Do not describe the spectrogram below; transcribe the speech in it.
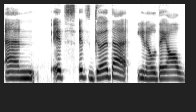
And it's, it's good that, you know, they all,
